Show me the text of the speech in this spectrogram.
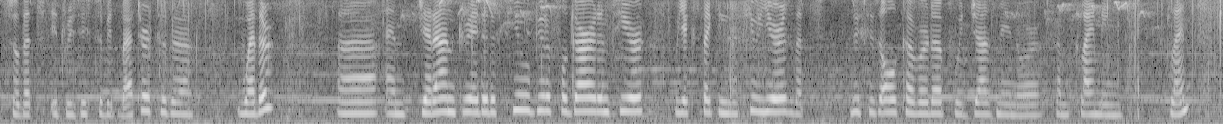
so that it resists a bit better to the weather. Uh, and Geran created a few beautiful gardens here. We expect in a few years that this is all covered up with jasmine or some climbing plants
